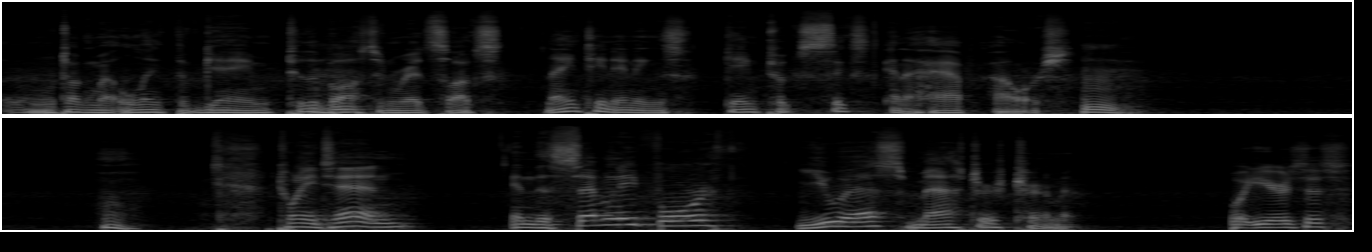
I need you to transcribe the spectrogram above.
We're talking about length of game to the Boston Red Sox. 19 innings. Game took six and a half hours. Hmm. 2010, in the 74th U.S. Masters Tournament. What year is this?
